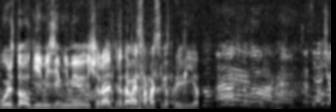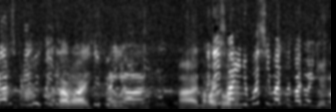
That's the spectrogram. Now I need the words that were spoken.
Будешь долгими зимними вечера, передавай сама себе привет. Сейчас я еще раз прыгать пойду. Давай. Пойдем. А, давай Надеюсь, тоже. Ваня не будет снимать под водой ничего.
